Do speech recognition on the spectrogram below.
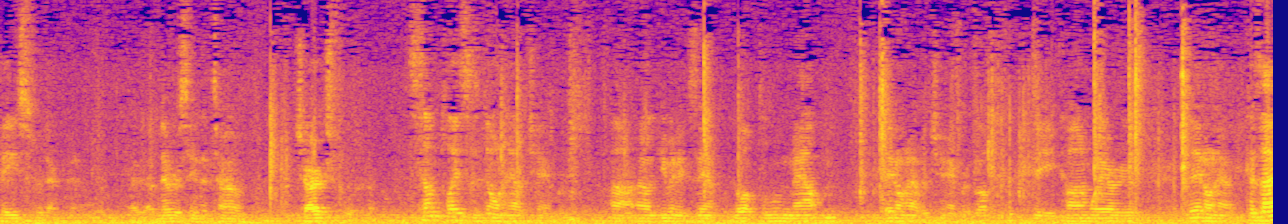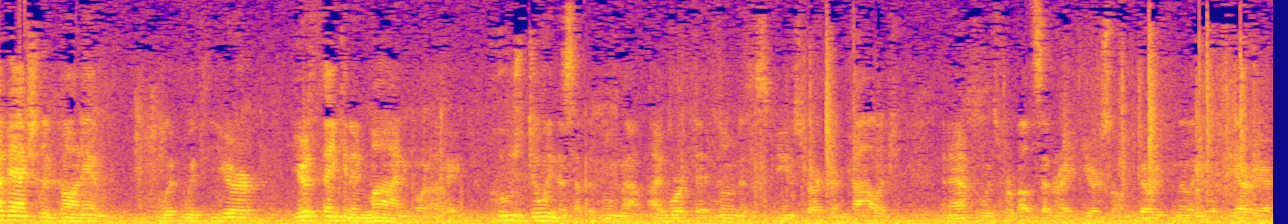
pays for that kind of work. I- I've never seen a town charge for it. Some places don't have chambers. Uh, I'll give you an example. Go up to Loon Mountain, they don't have a chamber. Go up to the Conway area, they don't have, because I've actually gone in with, with your, your thinking in mind and going, okay, who's doing this at Loon Mountain? I worked at Loon as a ski instructor in college and afterwards for about seven or eight years, so I'm very familiar with the area.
